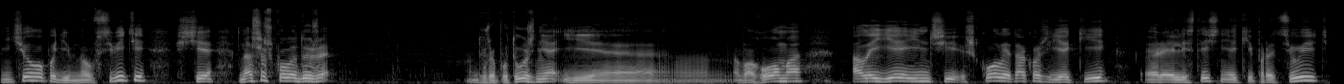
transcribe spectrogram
Нічого подібного. В світі ще наша школа дуже дуже потужня і вагома. Але є інші школи також, які реалістичні, які працюють,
